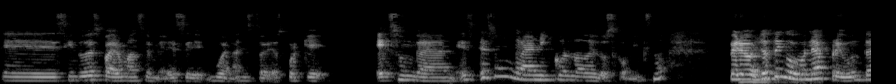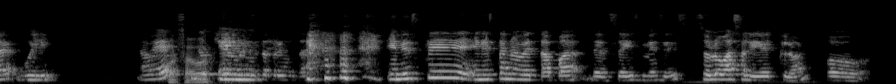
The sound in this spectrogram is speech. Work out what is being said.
que, eh, sin duda Spider-Man se merece buenas historias porque es un gran, es, es un gran icono de los cómics, ¿no? Pero yo tengo una pregunta, Willy. A ver, Por favor. yo quiero ver Em, esta pregunta. En este, en esta nueva etapa de seis meses, ¿solo va a salir el clon o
